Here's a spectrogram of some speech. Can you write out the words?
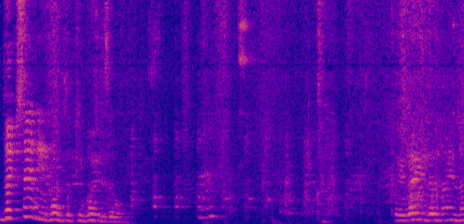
जा की सायकल घालतो की बाहेर जाऊन. काही राहिलं नाही ना.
